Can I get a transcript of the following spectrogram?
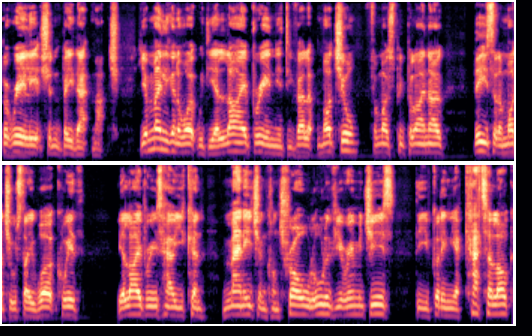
but really it shouldn't be that much. You're mainly going to work with your library and your develop module. For most people I know, these are the modules they work with. Your library is how you can manage and control all of your images that you've got in your catalog.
